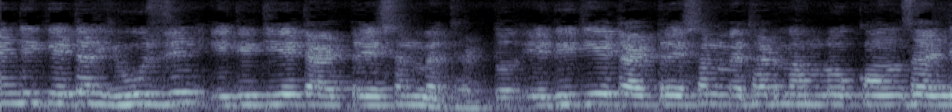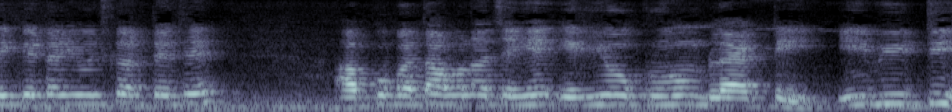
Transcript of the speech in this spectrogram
indicator use in EDTA titration method तो एडीटीएट आइट्रेशन मेथड में हम लोग कौन सा इंडिकेटर यूज करते थे आपको पता होना चाहिए इरियोक्रोम ब्लैक टी ईबीटी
